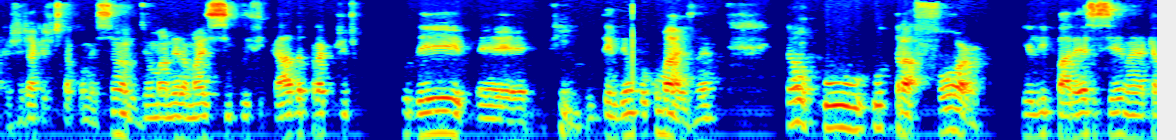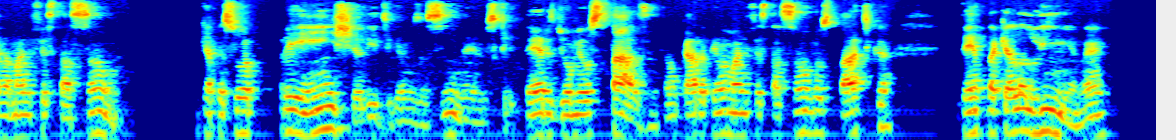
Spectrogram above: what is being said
já que a gente está começando, de uma maneira mais simplificada para que a gente poder, é, enfim, entender um pouco mais, né? Então, o, o Trafor, ele parece ser né, aquela manifestação que a pessoa preenche ali, digamos assim, né, os critérios de homeostase. Então, o cara tem uma manifestação homeostática dentro daquela linha, né?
